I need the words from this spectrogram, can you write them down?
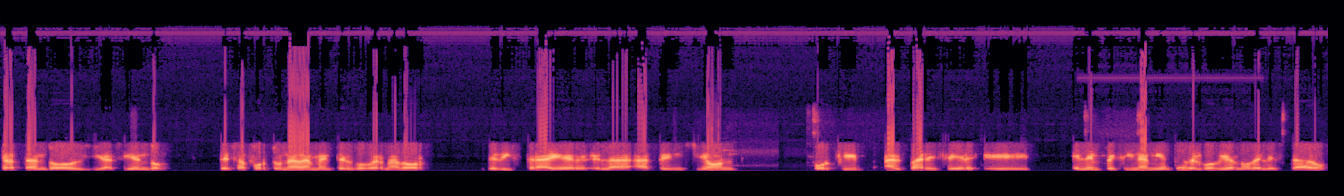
tratando y haciendo desafortunadamente el gobernador de distraer la atención porque al parecer eh, el empecinamiento del gobierno del Estado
